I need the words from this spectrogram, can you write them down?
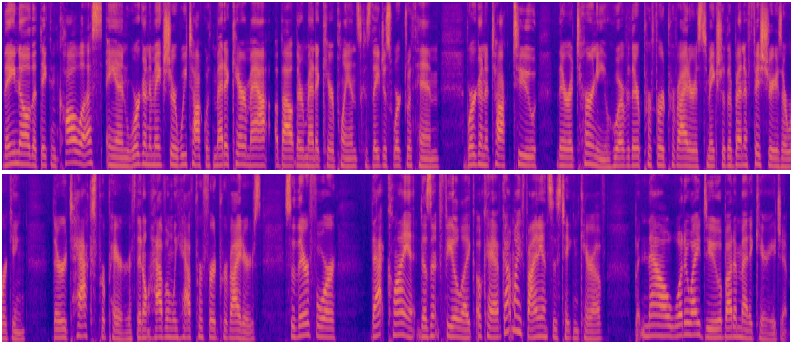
They know that they can call us and we're going to make sure we talk with Medicare Matt about their Medicare plans because they just worked with him. We're going to talk to their attorney, whoever their preferred provider is, to make sure their beneficiaries are working. Their tax preparer. If they don't have one, we have preferred providers. So therefore, that client doesn't feel like, okay, I've got my finances taken care of, but now what do I do about a Medicare agent?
